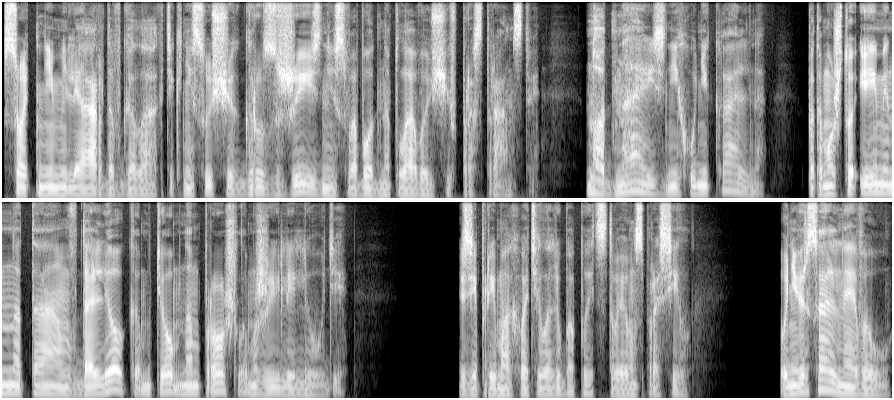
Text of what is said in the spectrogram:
Сотни миллиардов галактик, несущих груз жизни, свободно плавающий в пространстве. Но одна из них уникальна, потому что именно там, в далеком темном прошлом, жили люди. Зиприма охватило любопытство, и он спросил, «Универсальное ВУ,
